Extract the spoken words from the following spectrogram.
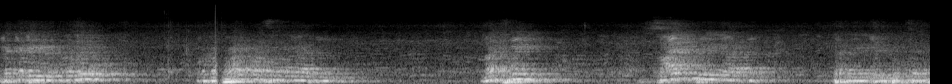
ఎక్కడికి ప్రజలు ఒక వరప్రసాద్ గారిని లక్ష్మి సాయిప్రియ గారిని తనని గెలిపించారు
